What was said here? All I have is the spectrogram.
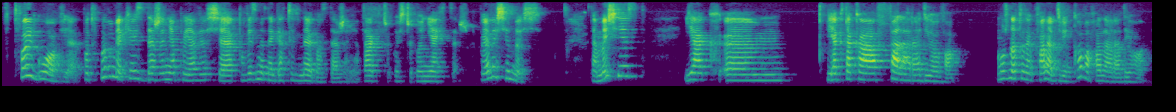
w Twojej głowie pod wpływem jakiegoś zdarzenia pojawia się, powiedzmy, negatywnego zdarzenia, tak? Czegoś, czego nie chcesz. Pojawia się myśl. Ta myśl jest jak, jak taka fala radiowa. Można to tak fala dźwiękowa, fala radiowa.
